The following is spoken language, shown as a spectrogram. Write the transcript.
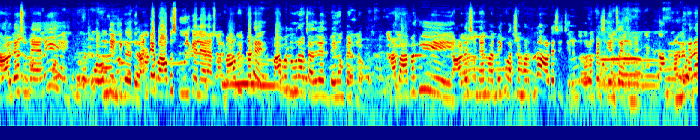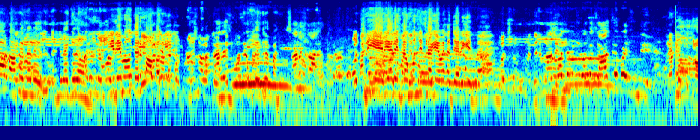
హాలిడేస్ ఉన్నాయని ఉంది ఇంటి దగ్గర అంటే బాబు స్కూల్కి వెళ్ళారన్నారు బాబు ఇక్కడే పాప దూరం చదివేది బేగంపేటలో ఆ పాపకి హాలిడేస్ ఉన్నాయని వన్ వీక్ వర్షం పడుతుంది హాలిడేస్ ఇచ్చారు ఒలింపిక్స్ గేమ్స్ అవుతున్నాయి అందుకని ఆ పాప వెళ్ళలేదు ఇంటి దగ్గరే ఉంది మీరేమవుతారు పాపకి దగ్గరే పనిచేస్తాను అంటే ఏరియాలో ఇంతకు ముందు ఇట్లాగ ఏమైనా జరిగిందా పొద్దున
